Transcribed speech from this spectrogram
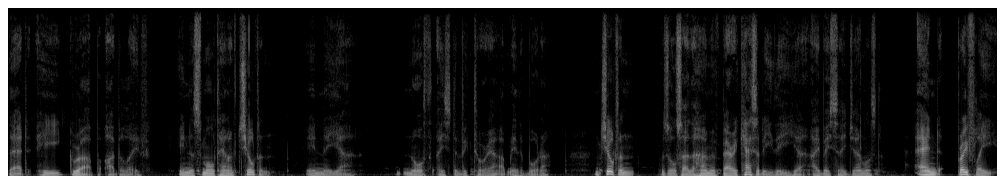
that he grew up, I believe, in the small town of Chiltern in the uh, northeast of Victoria, up near the border. And Chiltern was also the home of Barrie Cassidy, the uh, ABC journalist. And briefly,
